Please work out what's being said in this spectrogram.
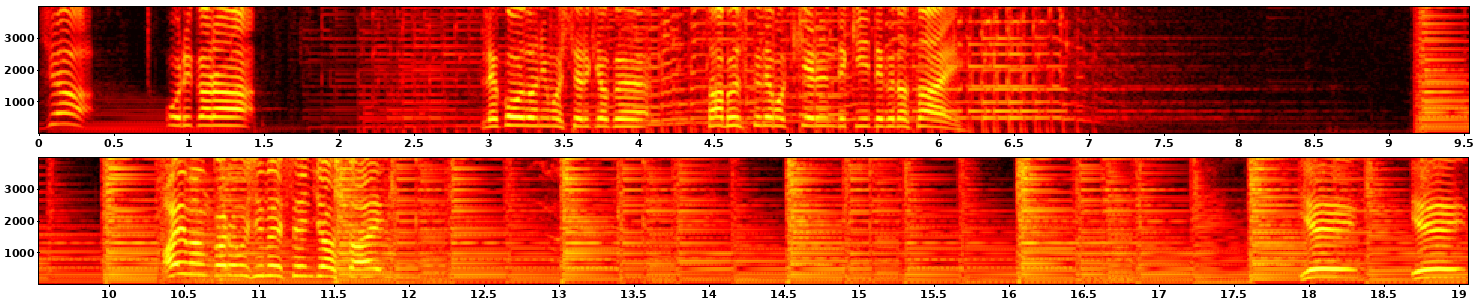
じゃあ俺からレコードにもしてる曲サブスクでも聴けるんで聴いてください。アイマンから虫メッセンジャースタイル。イェイイェイ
